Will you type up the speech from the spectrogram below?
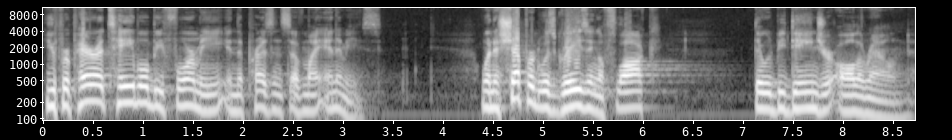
You prepare a table before me in the presence of my enemies. When a shepherd was grazing a flock, there would be danger all around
